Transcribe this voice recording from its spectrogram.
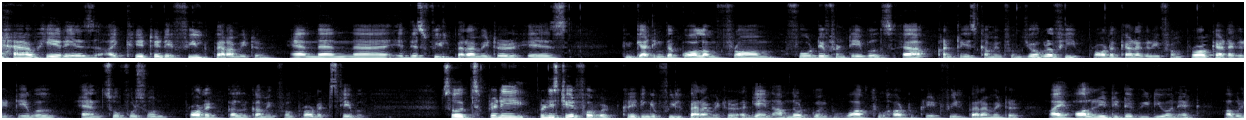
have here is I created a field parameter and then uh, this field parameter is getting the column from four different tables. Uh, countries coming from geography, product category from product category table and so forth so on. Product color coming from products table. So it's pretty pretty straightforward creating a field parameter. Again, I'm not going to walk through how to create field parameter. I already did a video on it. I will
